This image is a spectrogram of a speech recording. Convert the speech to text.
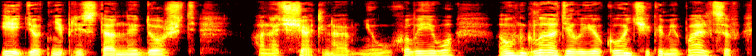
и идет непрестанный дождь. Она тщательно обнюхала его, а он гладил ее кончиками пальцев —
